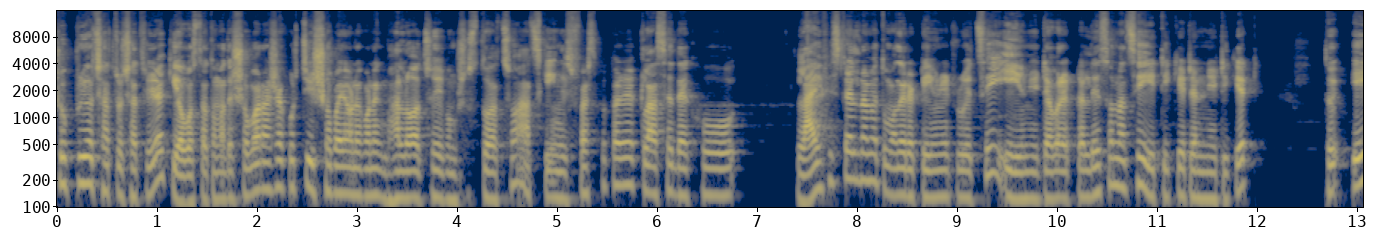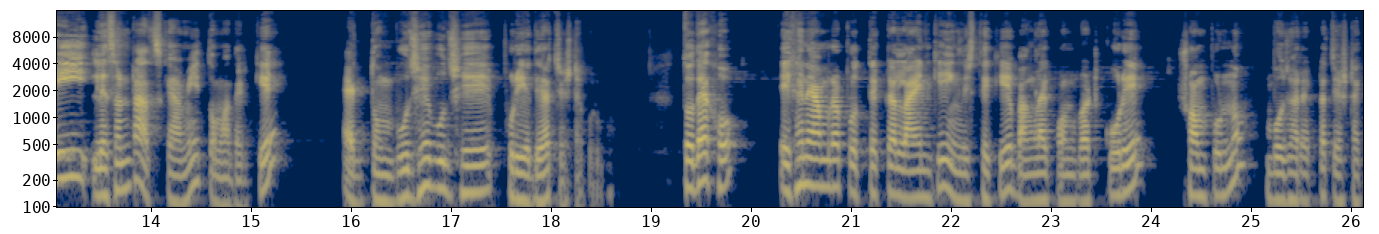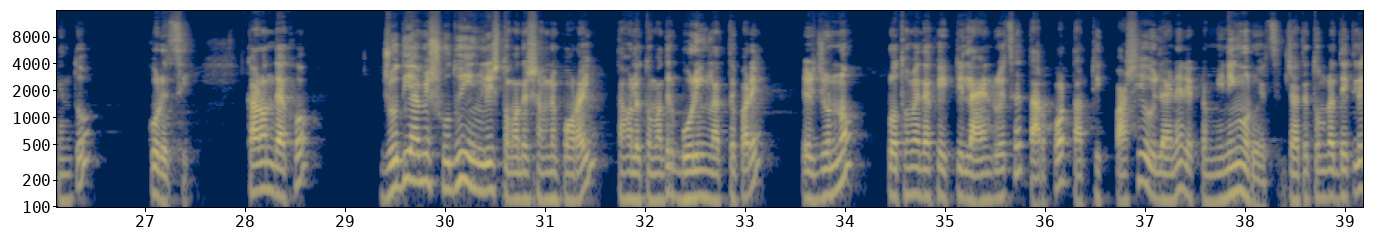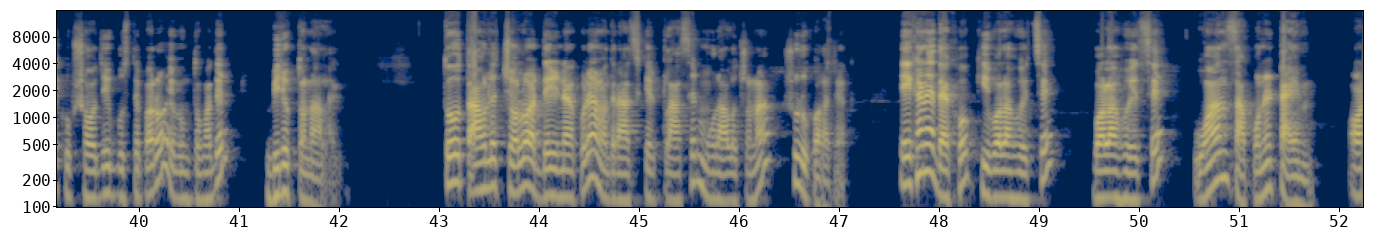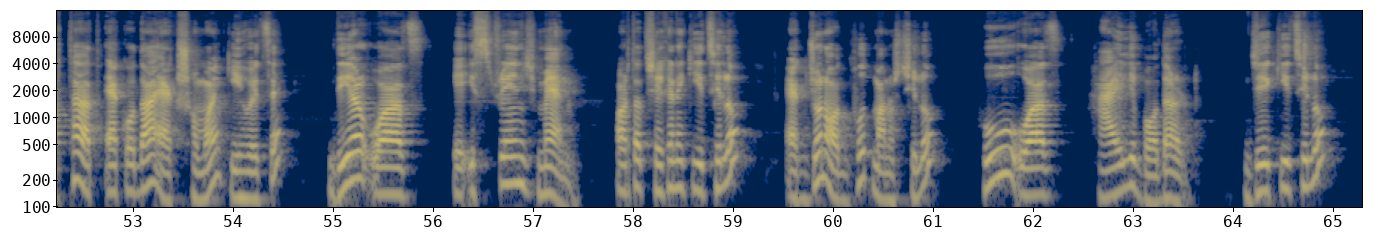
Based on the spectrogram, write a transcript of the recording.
সুপ্রিয় ছাত্রছাত্রীরা, কি অবস্থা তোমাদের সবার? আশা করছি সবাই অনেক অনেক ভালো আছো এবং সুস্থ আছো। আজকে ইংলিশ ফার্স্ট পেপারের ক্লাসে দেখো লাইফস্টাইল নামে তোমাদের একটা ইউনিট রয়েছে। এই ইউনিটে আবার একটা লেসন আছে এটিকেট অ্যান্ড নেটিকেট তো এই লেসনটা আজকে আমি তোমাদেরকে একদম বুঝে বুঝে পড়িয়ে দেওয়ার চেষ্টা করব। তো দেখো, এখানে আমরা প্রত্যেকটা লাইনকে ইংলিশ থেকে বাংলায় কনভার্ট করে সম্পূর্ণ বোঝার একটা চেষ্টা কিন্তু করেছি। কারণ দেখো যদি আমি শুধু ইংলিশ তোমাদের সামনে পড়াই, তাহলে তোমাদের বোরিং লাগতে পারে। এর জন্য প্রথমে দেখো একটি লাইন রয়েছে, তারপর তার ঠিক পাশে ওই লাইনের একটা মিনিংও রয়েছে, যাতে তোমরা দেখলে খুব সহজেই বুঝতে পারো এবং তোমাদের বিরক্ত না লাগে। তো তাহলে চলো আর দেরি না করে আমাদের আজকের ক্লাসের মূল আলোচনা শুরু করা যাক। এখানে দেখো কি বলা হয়েছে? বলা হয়েছে ওয়ান্স আপন এ টাইম অর্থাৎ একদা এক সময় কি হয়েছে? দিয়ার ওয়াজ এ স্ট্রেঞ্জ ম্যান অর্থাৎ সেখানে কি ছিল? একজন অদ্ভুত মানুষ ছিল হু ওয়াজ হাইলি বদার্ড যে কি ছিল?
